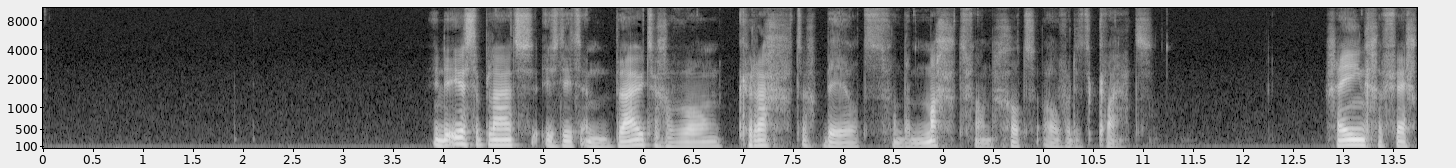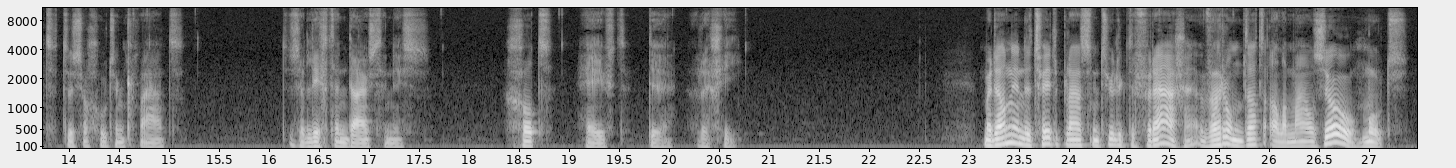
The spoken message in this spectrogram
In de eerste plaats is dit een buitengewoon krachtig beeld van de macht van God over het kwaad. Geen gevecht tussen goed en kwaad, tussen licht en duisternis. God heeft de regie. Maar dan in de tweede plaats natuurlijk de vragen waarom dat allemaal zo moet.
